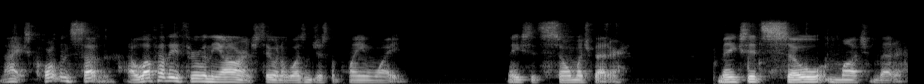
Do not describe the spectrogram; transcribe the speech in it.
Nice. Courtland Sutton. I love how they threw in the orange too, and it wasn't just the plain white. Makes it so much better. Makes it so much better.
